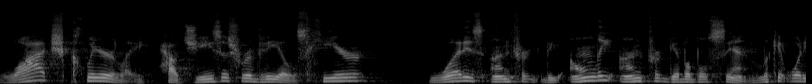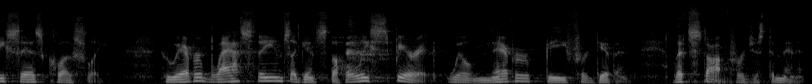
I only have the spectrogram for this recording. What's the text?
Watch clearly how Jesus reveals here what is unfor- the only unforgivable sin. Look at what he says closely. Whoever blasphemes against the Holy Spirit will never be forgiven. Let's stop for just a minute.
